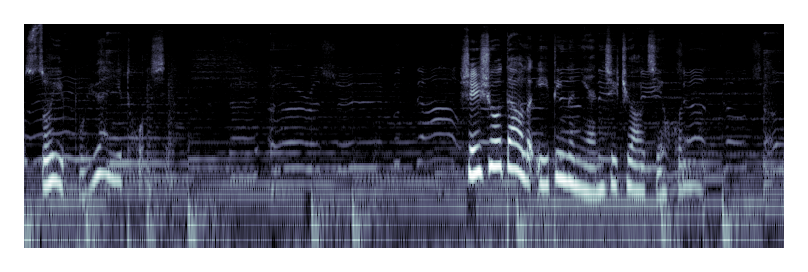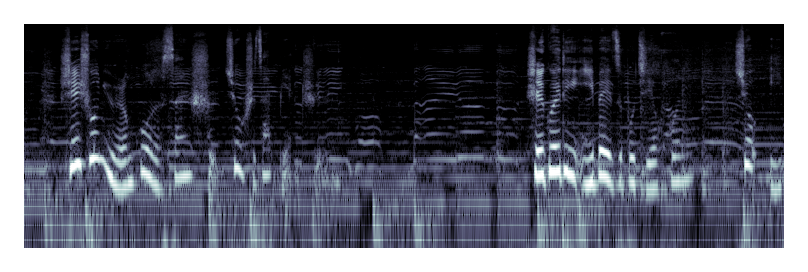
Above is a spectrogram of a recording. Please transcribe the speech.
所以不愿意妥协。谁说到了一定的年纪就要结婚呢？谁说女人过了三十就是在贬值？谁规定一辈子不结婚就一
